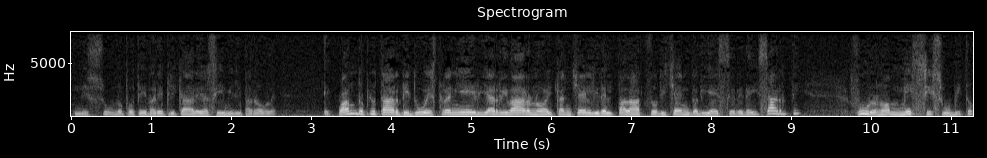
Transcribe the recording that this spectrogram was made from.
Nessuno poteva replicare a simili parole e quando più tardi due stranieri arrivarono ai cancelli del palazzo dicendo di essere dei sarti, furono ammessi subito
